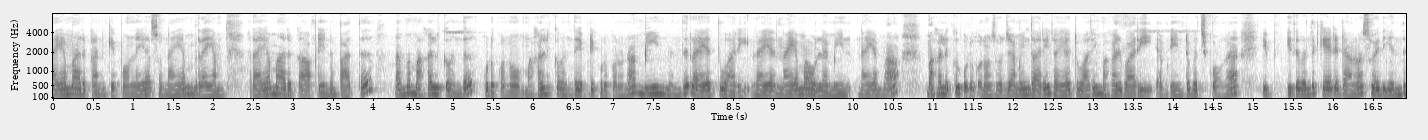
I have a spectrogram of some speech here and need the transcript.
நயமாக இருக்கான்னு கேட்போம் இல்லையா? ஸோ நயம் ரயம். ரயமாக இருக்கா அப்படின்னு பார்த்து நம்ம மகளுக்கு வந்து கொடுக்கணும். மகளுக்கு வந்து எப்படி கொடுக்கணும்னா மீன் வந்து ரயத்துவாரி ரய நயமாக உள்ள மீன் நயமாக மகளுக்கு கொடுக்கணும். ஸோ ஜமீன்தாரி ரயத்துவாரி மகள்வாரி அப்படின்ட்டு வச்சுக்கோங்க. இப் இது வந்து கேட்டுட்டாங்க. ஸோ இது எந்த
